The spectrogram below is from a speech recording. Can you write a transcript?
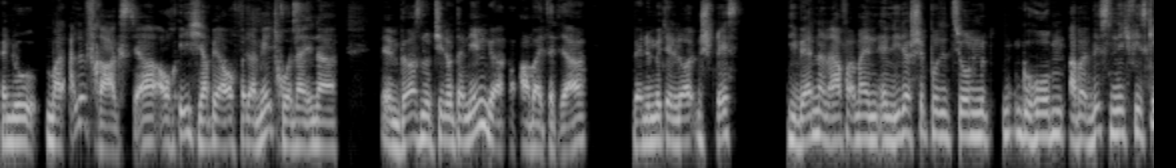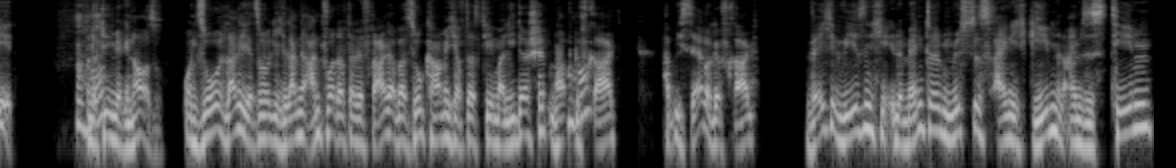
Wenn du mal alle fragst, ja, auch ich, ich habe ja auch bei der Metro in der, in der im börsennotierten Unternehmen gearbeitet, ja. Wenn du mit den Leuten sprichst, die werden dann einfach mal in, in Leadership-Positionen gehoben, aber wissen nicht, wie es geht. Mhm. Und das mhm. ging mir genauso. Und so lange, jetzt wirklich lange Antwort auf deine Frage, aber so kam ich auf das Thema Leadership und habe mhm. gefragt, habe ich selber gefragt, welche wesentlichen Elemente müsste es eigentlich geben in einem System,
